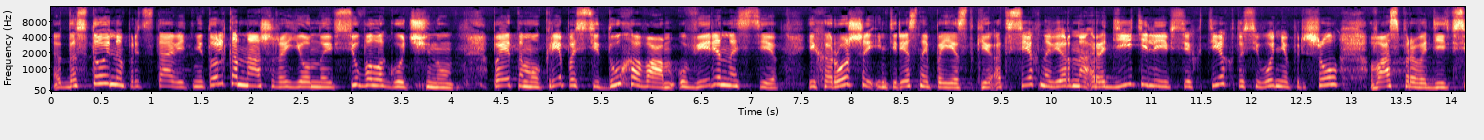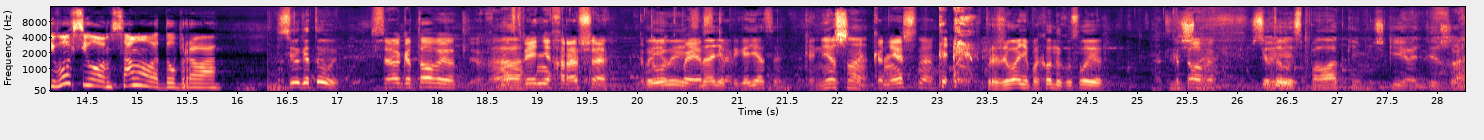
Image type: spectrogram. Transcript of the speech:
достойно представить не только наш район, но и всю Вологодчину. Поэтому крепости духа вам, уверенности и хорошей, интересной поездки. От всех, наверное, родителей и всех тех, кто сегодня пришел вас проводить. Всего-всего вам самого доброго. Все готовы? Все, готовы, Да. настроение хорошее. Готовы к Боевые знания пригодятся. Конечно. Конечно, Проживание в походных условиях. Отлично. готовы. Все Готовы. есть, палатки, мешки, одежда.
